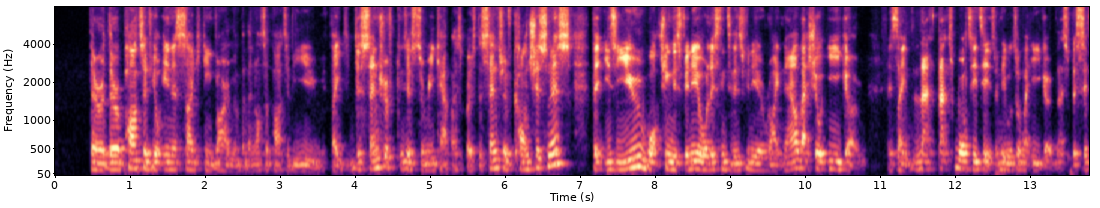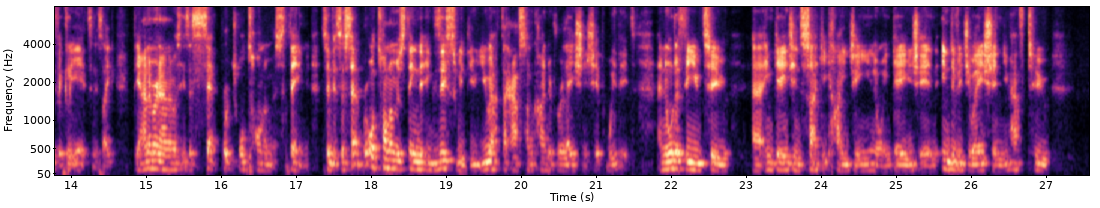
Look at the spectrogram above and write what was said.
they're they're a part of your inner psychic environment, but they're not a part of you. Like the center of just to recap, I suppose the center of consciousness that is you watching this video or listening to this video right now. That's your ego. It's like that that's what it is. When people talk about ego, that's specifically it. And it's like the anima and animus is a separate autonomous thing. So if it's a separate autonomous thing that exists with you, you have to have some kind of relationship with it. In order for you to uh, engage in psychic hygiene or engage in individuation, you have to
